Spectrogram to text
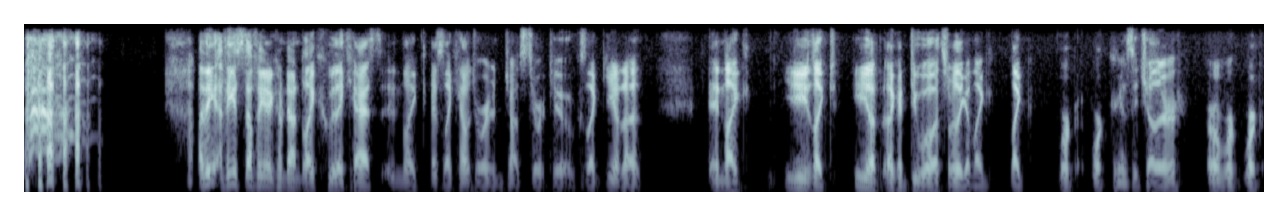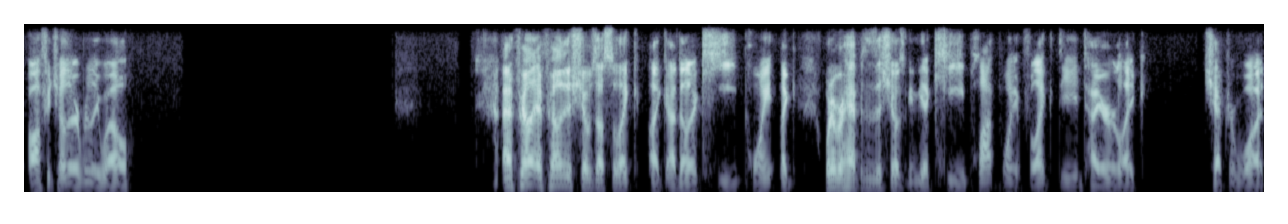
I think I think it's definitely gonna come down to like who they cast in like as like Hal Jordan and John Stewart too, because like you gotta and like you need like you need like a duo that's really gonna like like work work against each other or work work off each other really well. And apparently, apparently, the show is also like like another key point. Like whatever happens in this show is gonna be a key plot point for like the entire like chapter one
